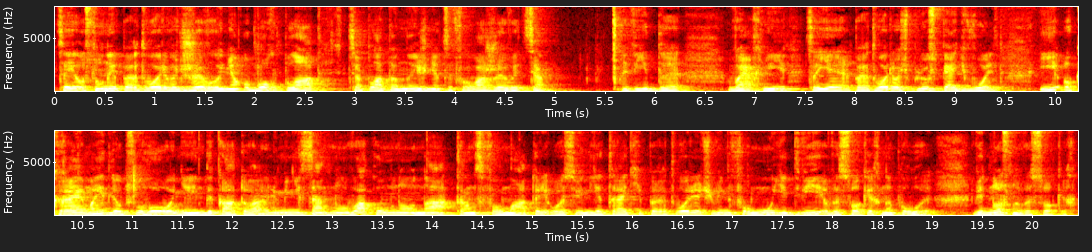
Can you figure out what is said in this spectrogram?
це є основний перетворювач живлення обох плат. Ця плата нижня цифрова живиться від верхньої. Це є перетворювач плюс 5 вольт. І окремий для обслуговування індикатора люмінесцентного вакуумного на трансформаторі. Ось він є третій перетворювач. Він формує дві високих напруги, відносно високих:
